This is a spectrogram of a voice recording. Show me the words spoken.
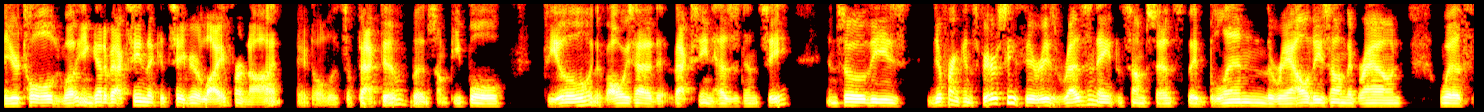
You're told, well, you can get a vaccine that could save your life or not. You're told it's effective, but some people feel they've always had vaccine hesitancy. And so these different conspiracy theories resonate in some sense. They blend the realities on the ground with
